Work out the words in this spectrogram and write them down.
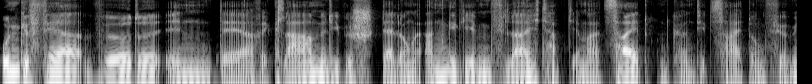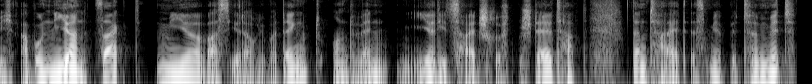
ungefähr würde in der Reklame die Bestellung angegeben. Vielleicht habt ihr mal Zeit und könnt die Zeitung für mich abonnieren. Sagt mir, was ihr darüber denkt und wenn ihr die Zeitschrift bestellt habt, dann teilt es mir bitte mit.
